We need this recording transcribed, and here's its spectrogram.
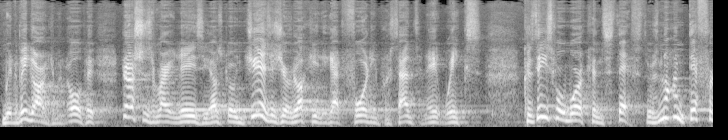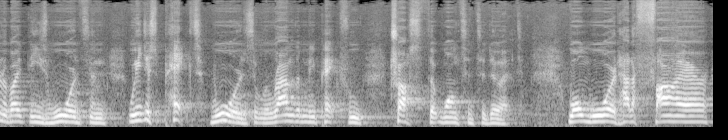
We had a big argument. All the nurses are very lazy. I was going, Jesus, you're lucky to get 40% in eight weeks. Because these were working stiffs. There was nothing different about these wards and we just picked wards that were randomly picked from trusts that wanted to do it. One ward had a fire.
